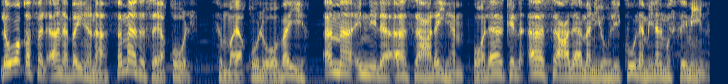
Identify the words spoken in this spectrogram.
لو وقف الآن بيننا فماذا سيقول؟ ثم يقول أبي أما إني لا آسى عليهم ولكن آسى على من يهلكون من المسلمين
